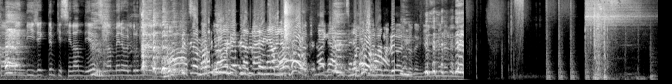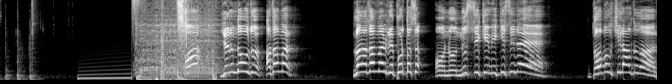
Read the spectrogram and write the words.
Tam ben diyecektim ki Sinan diye. Sinan beni öldürmeye geldi. Aa, Sinan nasıl bir rol yapıyorsun sen ya? Motor. Motor. öldürdün gözümün önünde. Aa! Yanımda oldu. Adam var. Lan adam var reportlasa. Ananı sikim ikisi de. Double kill aldılar.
